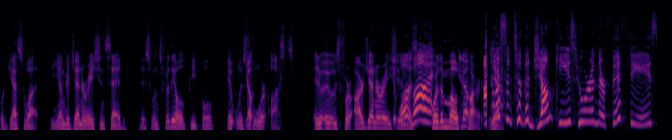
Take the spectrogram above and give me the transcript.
Well, guess what? The younger generation said, "This one's for the old people. It was yep. for us." It, it, was for our generation. It was but, for the most you know, part. I yeah. listened to the junkies who are in their fifties,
